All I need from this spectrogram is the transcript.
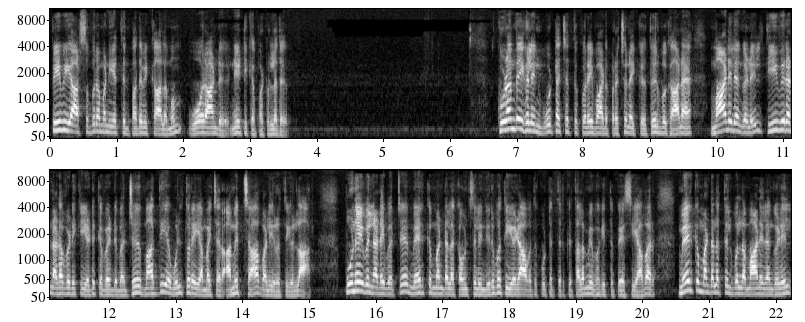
பி வி ஆர் சுப்பிரமணியத்தின் பதவிக்காலமும் ஓராண்டு நீட்டிக்கப்பட்டுள்ளது. குழந்தைகளின் ஊட்டச்சத்து குறைபாடு பிரச்சினைக்கு தீர்வு காண மாநிலங்களில் தீவிர நடவடிக்கை எடுக்க வேண்டும் என்று மத்திய உள்துறை அமைச்சர் அமித்ஷா வலியுறுத்தியுள்ளார். புனேவில் நடைபெற்ற மேற்கு மண்டல கவுன்சிலின் இருபத்தி ஏழாவது கூட்டத்திற்கு தலைமை வகித்து பேசிய அவர் மேற்கு மண்டலத்தில் உள்ள மாநிலங்களில்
